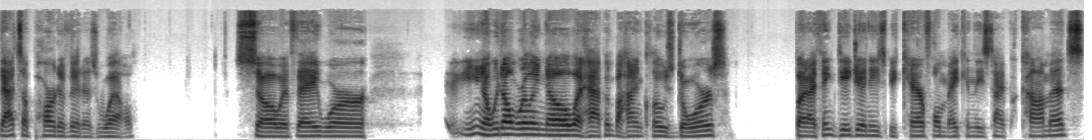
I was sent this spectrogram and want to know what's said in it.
That's a part of it as well. So if they were, you know, we don't really know what happened behind closed doors, but I think DJ needs to be careful making these type of comments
